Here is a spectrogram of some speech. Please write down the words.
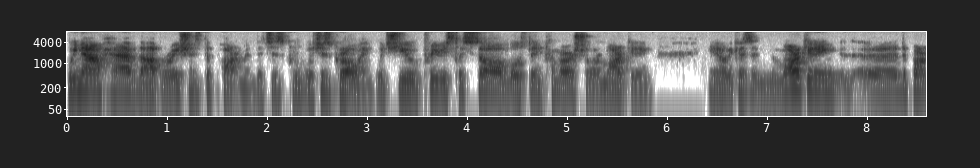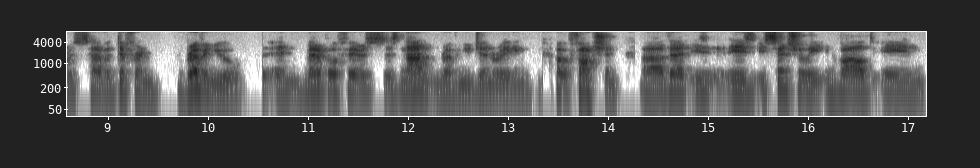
we now have the operations department, which is which is growing, which you previously saw mostly in commercial or marketing. You know, because in the marketing uh, departments have a different revenue, and medical affairs is non-revenue generating uh, function uh, that is, is essentially involved in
